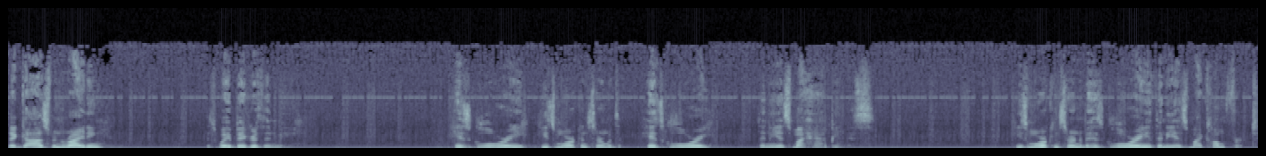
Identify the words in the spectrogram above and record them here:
that God's been writing is way bigger than me. His glory, he's more concerned with his glory than he is my happiness. He's more concerned about his glory than he is my comfort.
